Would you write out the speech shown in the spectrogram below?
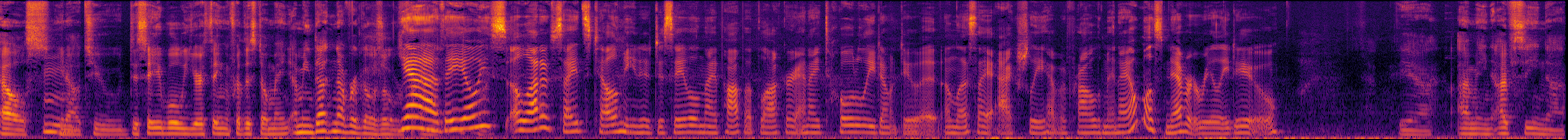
else you know to disable your thing for this domain i mean that never goes over Yeah, they always a lot of sites tell me to disable my pop-up blocker and I totally don't do it unless I actually have a problem and I almost never really do. Yeah, I mean, I've seen uh,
